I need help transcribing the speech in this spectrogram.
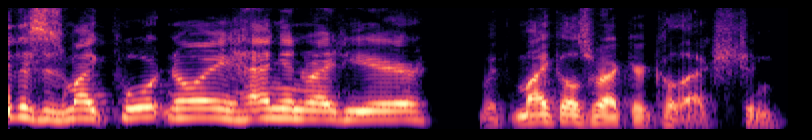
this is Mike Portnoy hanging right here with Michael's Record Collection.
